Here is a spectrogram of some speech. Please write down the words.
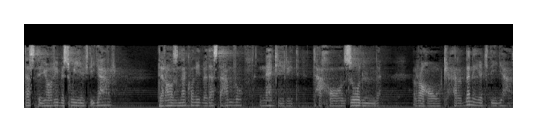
دست یاری به سوی یکدیگر دراز نکنید و دست هم رو نگیرید. تخاذل رها کردن یکدیگر.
